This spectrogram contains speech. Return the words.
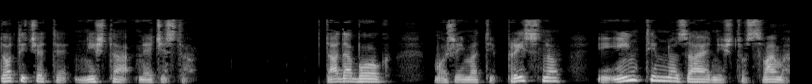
dotičete ništa nečisto. Tada Bog može imati prisno i intimno zajedništvo s vama,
